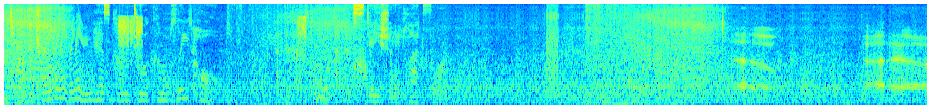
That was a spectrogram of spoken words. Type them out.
until the train has come to a complete halt at the, station platform. Uh oh. Uh oh.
